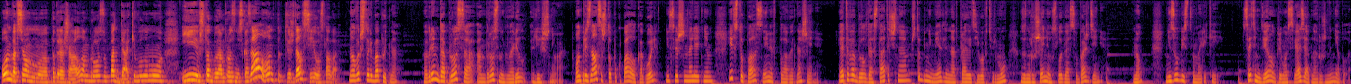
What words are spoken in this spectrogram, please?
он во всем э, подражал Амброзу, поддакивал ему, и чтобы Амброз не сказал, он подтверждал все его слова. Ну, а вот что любопытно. Во время допроса Амброз наговорил лишнего. Он признался, что покупал алкоголь несовершеннолетним и вступал с ними в половые отношения. Этого было достаточно, чтобы немедленно отправить его в тюрьму за нарушение условий освобождения. Но не за убийство Мэри Кей. С этим делом прямой связи обнаружено не было.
